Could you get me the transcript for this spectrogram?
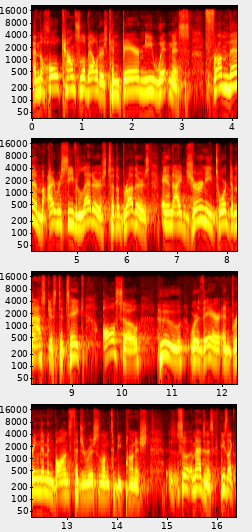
and the whole council of elders can bear me witness. From them I received letters to the brothers, and I journeyed toward Damascus to take also who were there and bring them in bonds to Jerusalem to be punished. So imagine this. He's like,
